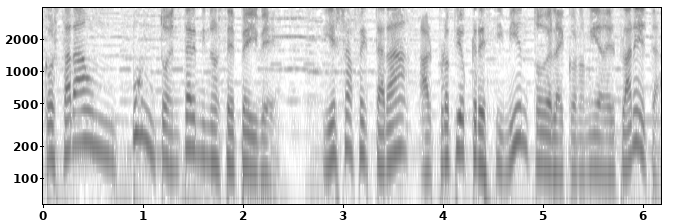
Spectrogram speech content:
costará un punto en términos de PIB y eso afectará al propio crecimiento de la economía del planeta.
